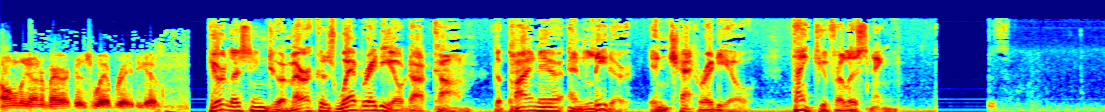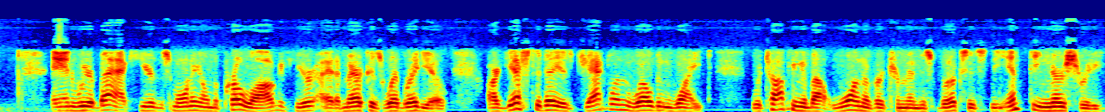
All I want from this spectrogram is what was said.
only on America's Web Radio. You're listening to America's americaswebradio.com, the pioneer and leader in chat radio. Thank you for listening. And we're back here this morning on the prologue here at America's Web Radio. Our guest today is Jaclyn Weldon White. We're talking about one of her tremendous books. It's The Empty Nursery,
